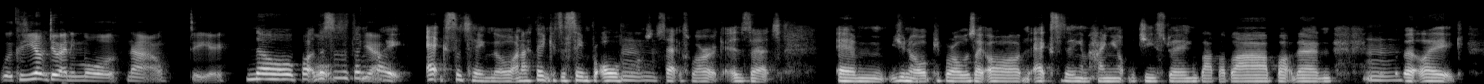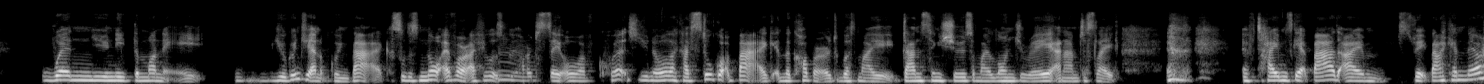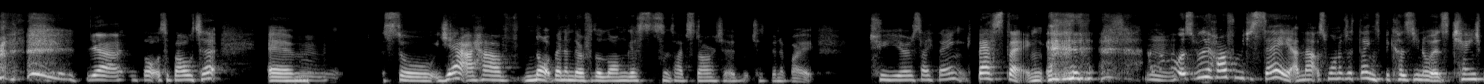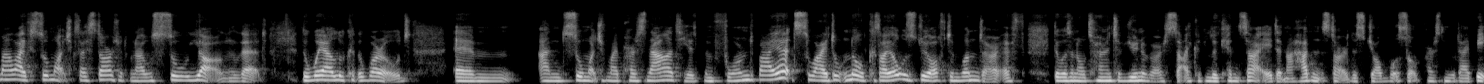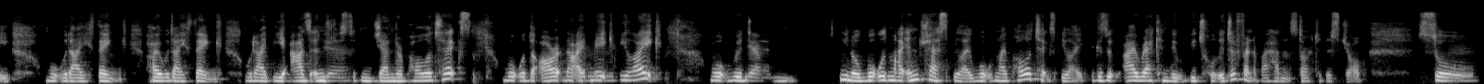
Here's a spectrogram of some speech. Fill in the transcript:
Because you don't do it anymore now, do you? No, but or, this is the thing yeah. about exiting though, and I think it's the same for all forms mm. of sex work. Is that um, you know, people are always like, oh, I'm exiting, I'm hanging up the G string, blah, blah, blah. But then, mm. but like, when you need the money, you're going to end up going back. So there's not ever, I feel it's mm. hard to say, oh, I've quit, you know, like I've still got a bag in the cupboard with my dancing shoes and my lingerie. And I'm just like, if times get bad, I'm straight back in there. Yeah. Thoughts about it. Um, mm. So yeah, I have not been in there for the longest since I've started, which has been about two years, I think. Best thing. mm. it's really hard for me to say. And that's one of the things because, you know, it's changed my life so much because I started when I was so young that the way I look at the world, um, and so much of my personality has been formed by it. So I don't know because I always do often wonder if there was an alternative universe that I could look inside and I hadn't started this job, what sort of person would I be? What would I think? How would I think? Would I be as interested yeah. in gender politics? What would the art that I make mm-hmm. be like? What would yeah. um, you know, what would my interests be like? What would my politics be like? Because I reckon they would be totally different if I hadn't started this job. So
